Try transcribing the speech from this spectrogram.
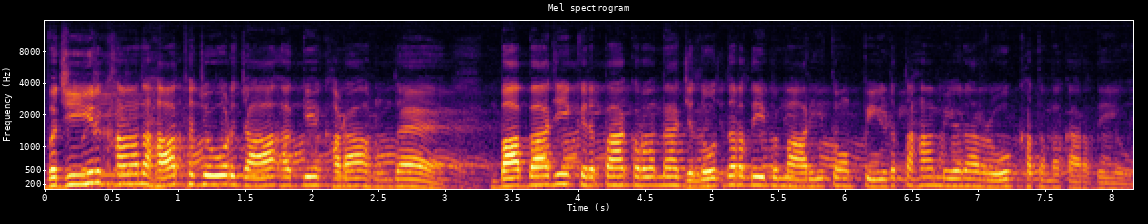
ਵਜ਼ੀਰ ਖਾਨ ਹੱਥ ਜੋੜ ਜਾ ਅੱਗੇ ਖੜਾ ਹੁੰਦਾ ਹੈ। ਬਾਬਾ ਜੀ, ਕਿਰਪਾ ਕਰੋ, ਮੈਂ ਜਲੋਦਰ ਦੀ ਬਿਮਾਰੀ ਤੋਂ ਪੀੜਤ ਹਾਂ। ਮੇਰਾ ਰੋਗ ਖਤਮ ਕਰ ਦਿਓ।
